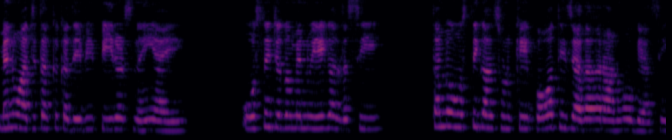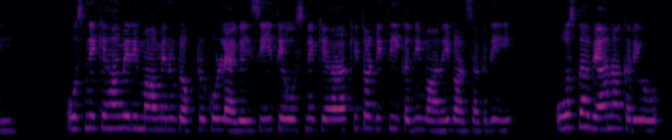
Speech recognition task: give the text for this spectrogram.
ਮੈਨੂੰ ਅੱਜ ਤੱਕ ਕਦੇ ਵੀ ਪੀਰੀਅਡਸ ਨਹੀਂ ਆਏ ਉਸਨੇ ਜਦੋਂ ਮੈਨੂੰ ਇਹ ਗੱਲ ਦੱਸੀ, ਤਾਂ ਮੈਂ ਉਸ ਦੀ ਗੱਲ ਸੁਣ ਕੇ ਬਹੁਤ ਹੀ ਜ਼ਿਆਦਾ ਹੈਰਾਨ ਹੋ ਗਿਆ ਸੀ। ਉਸਨੇ ਕਿਹਾ, ਮੇਰੀ ਮਾਂ ਮੈਨੂੰ ਡਾਕਟਰ ਕੋਲ ਲੈ ਗਈ ਸੀ ਤੇ ਉਸਨੇ ਕਿਹਾ ਕਿ ਤੁਹਾਡੀ ਧੀ ਕਦੀ ਮਾਂ ਨਹੀਂ ਬਣ ਸਕਦੀ। ਉਸ ਦਾ ਵਿਆਹ ਨਾ ਕਰਿਓ।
